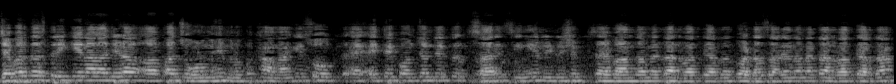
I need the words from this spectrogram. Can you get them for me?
ਜ਼ਬਰਦਸਤ ਤਰੀਕੇ ਨਾਲ ਆ ਜਿਹੜਾ ਆਪਾਂ ਚੋਣ ਮੁਹਿੰਮ ਨੂੰ ਪਖਾਵਾਂਗੇ ਸੋ ਇੱਥੇ ਪਹੁੰਚਣ ਦੇ ਸਾਰੇ ਸੀਨੀਅਰ ਲੀਡਰਸ਼ਿਪ ਸਹਿਬਾਨ ਦਾ ਮੈਂ ਧੰਨਵਾਦ ਕਰਦਾ, ਤੁਹਾਡਾ ਸਾਰਿਆਂ ਦਾ ਮੈਂ ਧੰਨਵਾਦ ਕਰਦਾ।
